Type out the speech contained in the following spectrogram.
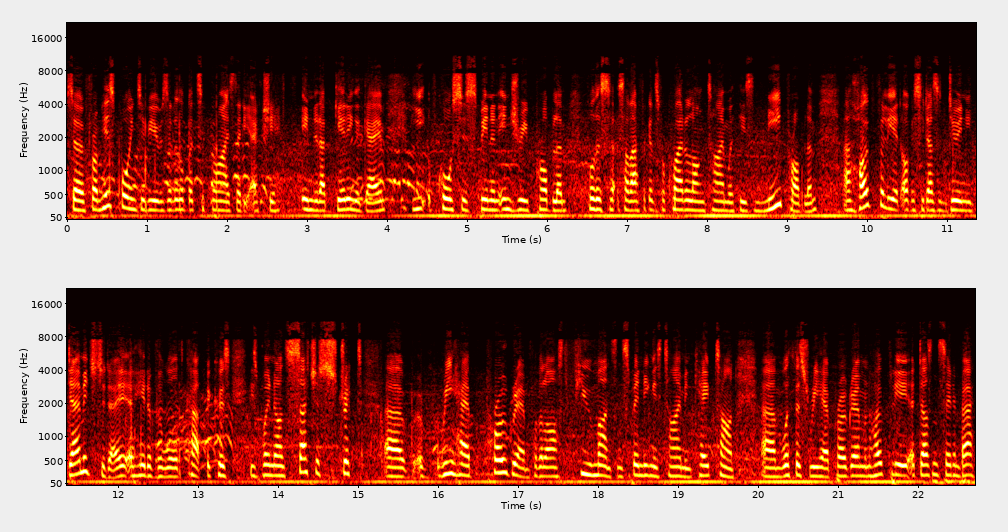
so from his point of view, he was a little bit surprised that he actually ended up getting a game. He, of course, has been an injury problem for the South Africans for quite a long time with his knee problem. Uh, hopefully it obviously doesn't do any damage today ahead of the World Cup because he's been on such a strict uh, rehab program for the last few months and spending his time in Cape Town um, with this rehab program and hopefully it doesn't set him back.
